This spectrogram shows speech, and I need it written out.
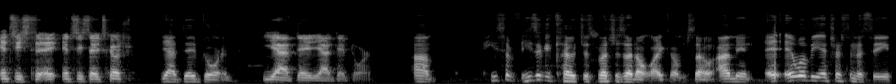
NC State, NC State's coach. Yeah, Dave Doeren. Yeah, Dave. Yeah, Dave Doeren. Um, he's a he's a good coach as much as I don't like him. So I mean, it, it will be interesting to see.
